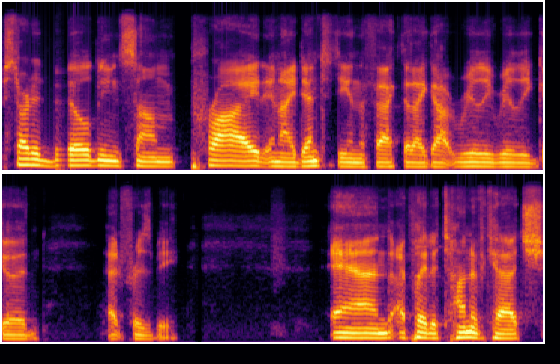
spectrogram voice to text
started building some pride and identity in the fact that I got really, really good at frisbee. And I played a ton of catch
